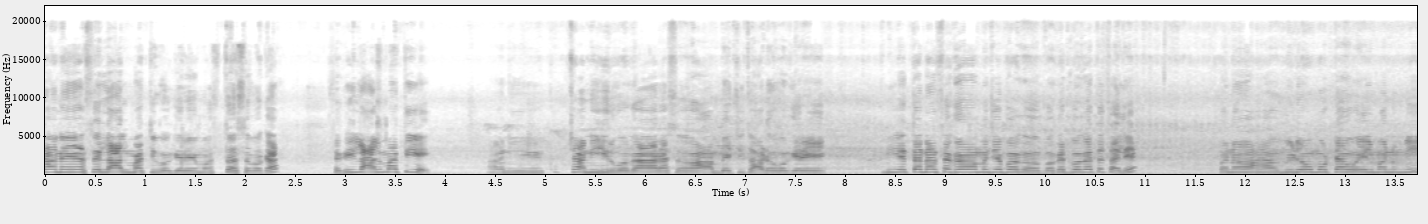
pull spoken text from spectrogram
छान आहे असं लाल माती वगैरे मस्त असं बघा. सगळी लाल माती आहे. आणि खूप छान हिरवगार असं आंब्याची झाडं वगैरे. मी येताना सगळं म्हणजे बघ बघत बघतच आले. पण हा व्हिडिओ मोठा होईल म्हणून मी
